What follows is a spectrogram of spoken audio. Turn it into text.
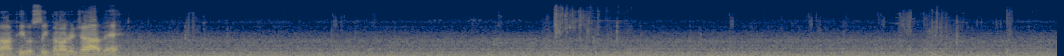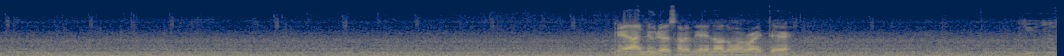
Huh, people sleeping on the job, eh? Yeah, I knew there was going to be another one right there. You have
